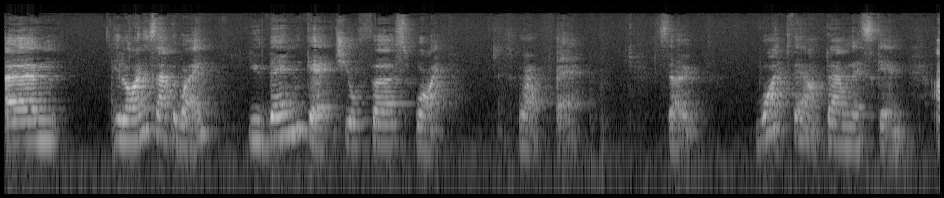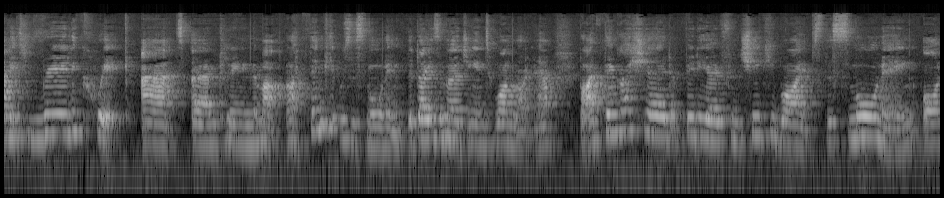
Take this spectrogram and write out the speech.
um, your liner's out the way. You then get your first wipe. Well, there. So, wipe down, down their skin. And it's really quick at um, cleaning them up. I think it was this morning. The days are merging into one right now. But I think I shared a video from Cheeky Wipes this morning on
